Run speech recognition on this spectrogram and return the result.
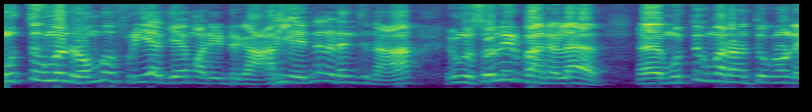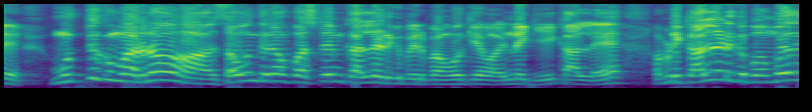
முத்துக்குமரன் ரொம்ப ஃப்ரீயா கேம் ஆடிட்டு இருக்கான். அங்க என்ன நடந்துச்சுன்னா இவங்க சொல்லியிருப்பாங்கல்ல முத்துக்குமரன் தூக்கணும்னு. முத்துக்குமரனும் சவுந்தரம் ஃபர்ஸ்ட் டைம் கல் எடுக்க போயிருப்பாங்க. ஓகேவா இன்னைக்கு காலைல. அப்படி கல் எடுக்க போகும்போது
